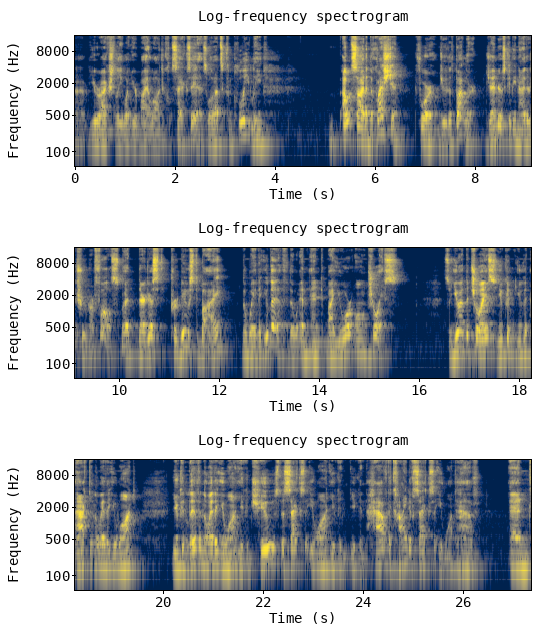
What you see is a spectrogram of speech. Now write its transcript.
Uh, you're actually what your biological sex is. Well, that's completely outside of the question for Judith Butler. Genders can be neither true nor false, but they're just produced by the way that you live the, and, and by your own choice. So you have the choice. You can you can act in the way that you want. You can live in the way that you want. You can choose the sex that you want. You can you can have the kind of sex that you want to have. And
